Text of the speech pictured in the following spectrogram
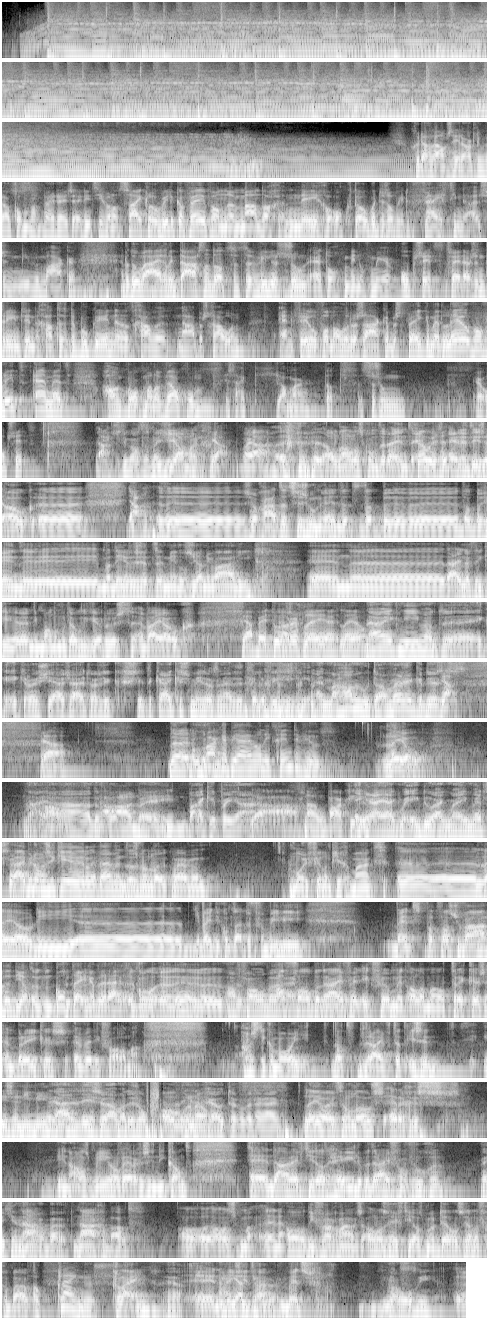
Goedendag dames en heren, hartelijk welkom bij deze editie van het Cyclo Wielercafé van eh, maandag 9 oktober. Het is alweer de 15e die we maken. En dat doen we eigenlijk daags nadat het eh, wielerseizoen er toch min of meer op zit. 2023 gaat de boeken in en dat gaan we nabeschouwen. En veel van andere zaken bespreken met Leo van Vliet en met Han Korkmannen. Welkom. Is het eigenlijk jammer dat het seizoen erop zit? Ja, dat is natuurlijk altijd een beetje jammer. Ja. Maar ja, al alles komt er eind. Zo is het. En het is ook, eh, ja, eh, zo gaat het seizoen. Hè. Dat, dat, dat begint, eh, wanneer is het? Inmiddels januari. En eh het eindigt een keer. En die mannen moeten ook een keer rust. En wij ook. Ja, ben je toe aan rust, Le- Leo? Nou, ik niet, want ik, ik rust juist uit als ik zit te kijken smiddags naar de televisie. en mijn hand moet dan werken, dus... Ja. Ja. Nee, maar Hoe goed, vaak heb jij hem wel niet geïnterviewd? Leo. Nou ja, dat Nou, valt me mee. nee. Een paar keer per jaar. Ja, Nou. een paar keer. Ik, rij eigenlijk, maar- ik doe eigenlijk maar één Wij wedstrijd. hebben nog eens een keer, wij hebben, dat is wel leuk, we hebben een mooi filmpje gemaakt. Eh, Leo, die, eh, je weet, die komt uit een familie met, wat was je vader? Die had een Containerbedrijf. Een eh, Afvalbedrijf. Afvalbedrijf, weet ik veel, met allemaal trekkers en brekers en weet ik veel allemaal. Hartstikke mooi. Dat bedrijf, dat is er, is er niet meer. Ja, dat is wel, maar dat is op een Overgenomen. grotere bedrijf. Leo heeft een loods ergens in Alsmeer of ergens in die kant. En daar heeft hij dat hele bedrijf van vroeger Beetje na- nagebouwd. nagebouwd. Al, als, en al die vrachtwagens, alles heeft hij als model zelf gebouwd. Ook klein dus. Klein. Ja. En hij zit daar met, s- Mijn hobby. eh,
